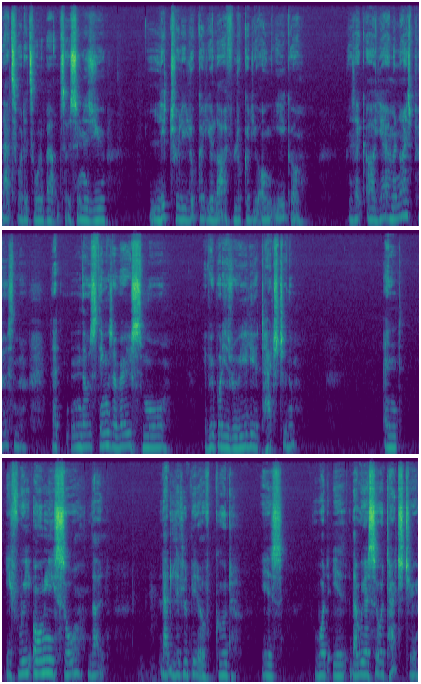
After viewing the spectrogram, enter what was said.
that's what it's all about. So as soon as you literally look at your life, look at your own ego, it's like, oh yeah, I'm a nice person, that those things are very small. Everybody's really attached to them. And if we only saw that that little bit of good is what is that we are so attached to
